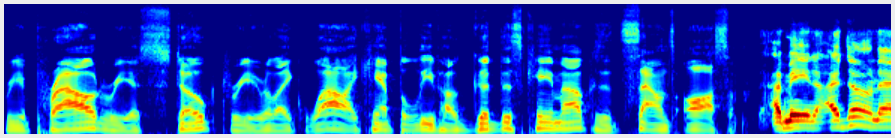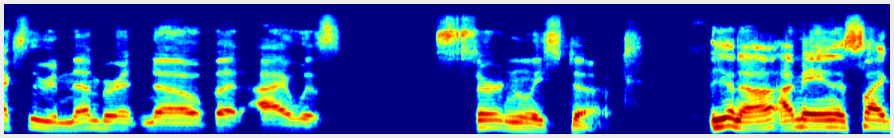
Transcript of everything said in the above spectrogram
Were you proud? Were you stoked? Were you like, wow, I can't believe how good this came out because it sounds awesome. I mean, I don't actually remember it, no, but I was certainly stoked. You know, I mean, it's like,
